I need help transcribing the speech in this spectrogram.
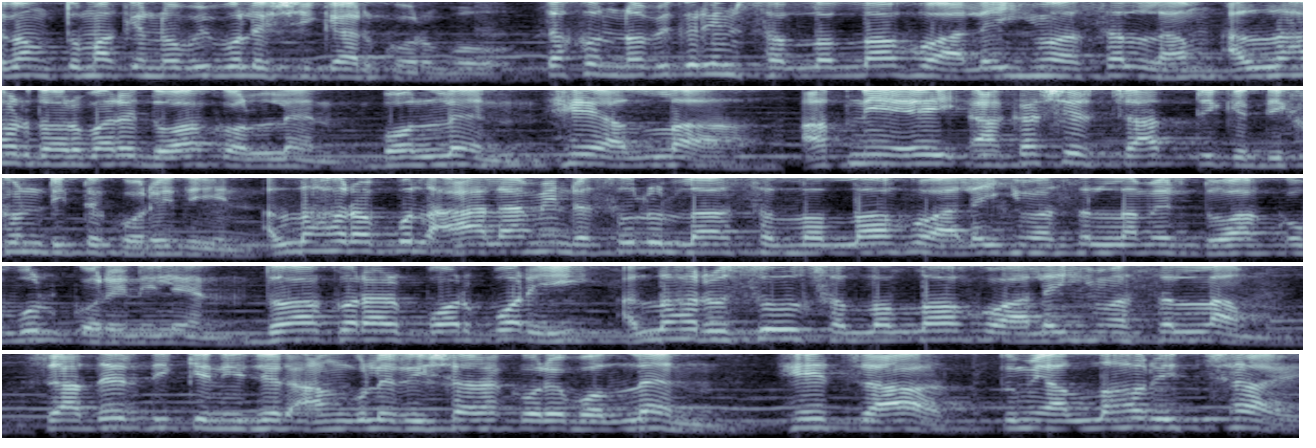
এবং তোমাকে নবী বলে স্বীকার করব। তখন নবী করিম সাল্লাহ আলহি আসাল্লাম আল্লাহর দরবারে দোয়া করলেন, বললেন, হে আল্লাহ, আপনি এই আকাশের চাঁদটিকে দ্বিখণ্ডিত করে দিন। আল্লাহ রব্বুল আলমিন রসুল্লাহ সাল্লাহ আলহি আসাল্লামের দোয়া কবুল করে নিলেন। দোয়া করার পরপরই আল্লাহ রসুল সাল্লাহ আলহি আসাল্লাম চাঁদের দিকে নিজের আঙ্গুলের ইশারা করে বললেন, হে চাঁদ, তুমি আল্লাহর ইচ্ছায়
